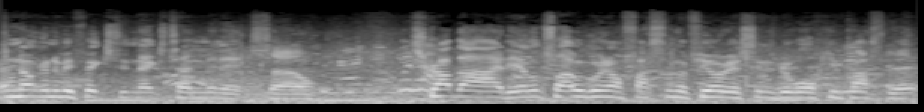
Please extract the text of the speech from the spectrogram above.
and not going to be fixed in the next 10 minutes. So Scrap that idea. Looks like we're going on Fast and the Furious as soon as we're walking past it.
